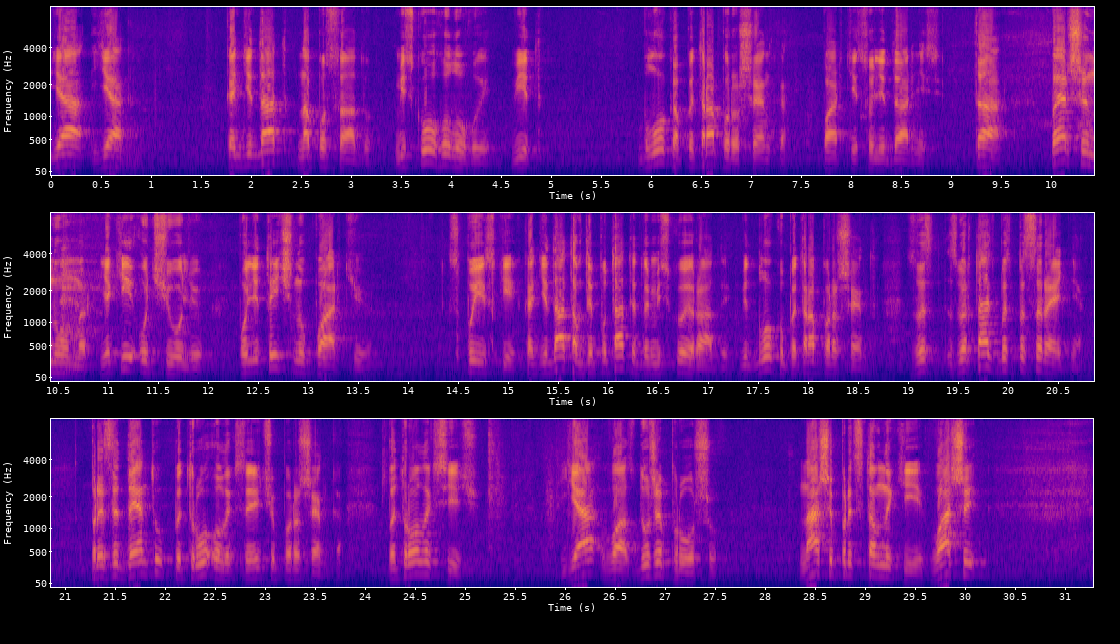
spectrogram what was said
я як кандидат на посаду міського голови від блока Петра Порошенка партії Солідарність та перший номер, який очолює політичну партію списки кандидата в депутати до міської ради від блоку Петра Порошенка. Звертаюсь безпосередньо президенту Петру Олексійовичу Порошенка. Петро Олексійович, я вас дуже прошу, наші представники, ваші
